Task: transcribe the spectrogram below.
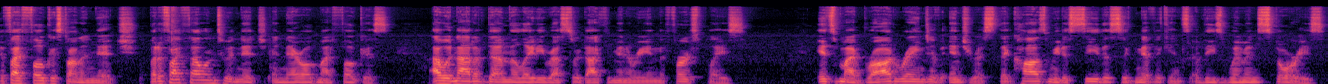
if I focused on a niche. But if I fell into a niche and narrowed my focus, I would not have done the Lady Wrestler documentary in the first place. It's my broad range of interests that caused me to see the significance of these women's stories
